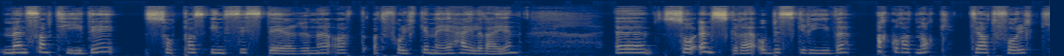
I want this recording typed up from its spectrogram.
men samtidig såpass insisterende at, at folk er med hele veien. Eh, så ønsker jeg å beskrive akkurat nok til at folk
